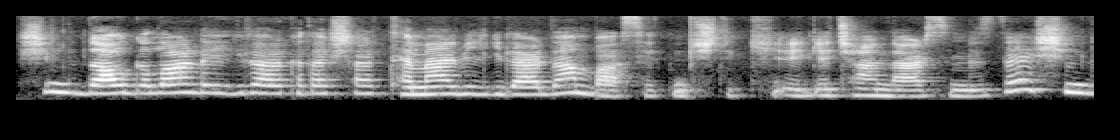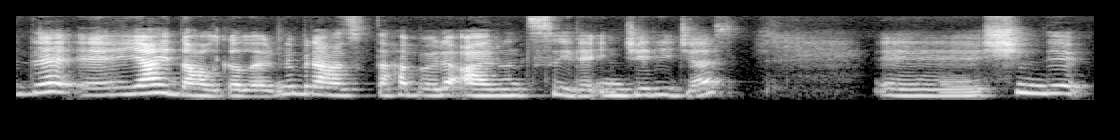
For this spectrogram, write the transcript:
Şimdi dalgalarla ilgili arkadaşlar temel bilgilerden bahsetmiştik e, geçen dersimizde. Şimdi de e, yay dalgalarını birazcık daha böyle ayrıntısıyla inceleyeceğiz. E, Şimdi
